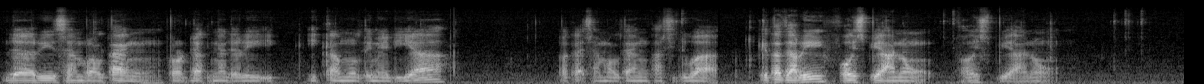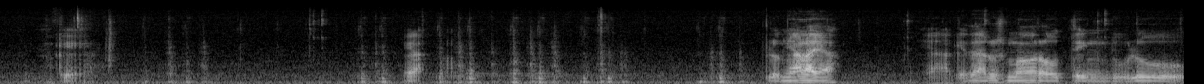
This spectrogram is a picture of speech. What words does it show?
dari Sample Tank, produknya dari IKA Multimedia pakai Sample Tank versi 2. Kita cari voice piano, voice piano. Oke. Ya. Belum nyala ya. Ya, kita harus merouting dulu.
